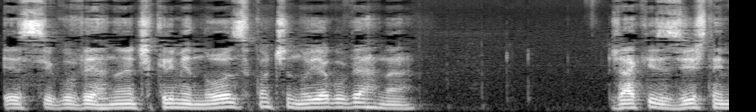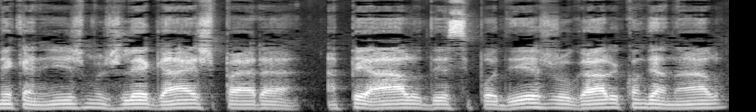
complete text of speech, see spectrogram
esse governante criminoso continue a governar? Já que existem mecanismos legais para apeá-lo desse poder, julgá-lo e condená-lo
